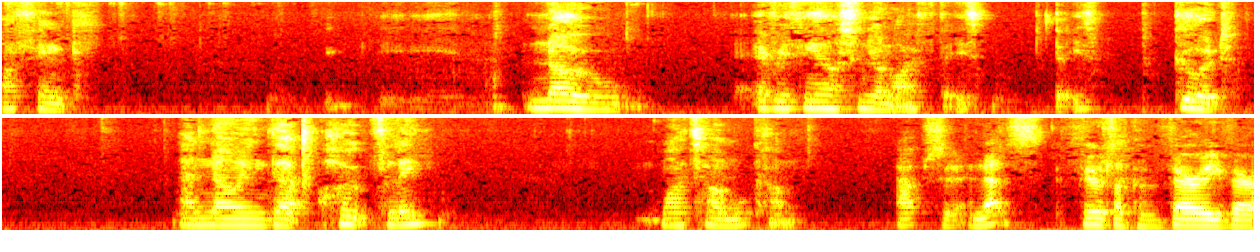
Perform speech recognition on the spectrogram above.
I think know everything else in your life that is that is good, and knowing that hopefully my time will come. absolutely. And that feels like a very, very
